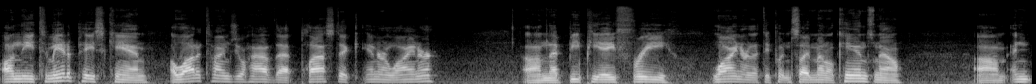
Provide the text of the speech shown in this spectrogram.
on the tomato paste can, a lot of times you'll have that plastic inner liner, um, that BPA-free liner that they put inside metal cans now. Um, and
